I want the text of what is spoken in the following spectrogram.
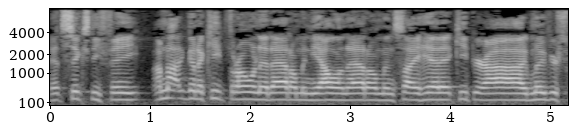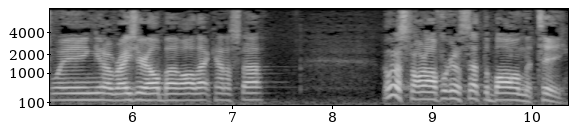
at 60 feet, I'm not going to keep throwing it at them and yelling at them and say, "Hit it, keep your eye, move your swing, you know, raise your elbow, all that kind of stuff." I'm going to start off, we're going to set the ball on the tee.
